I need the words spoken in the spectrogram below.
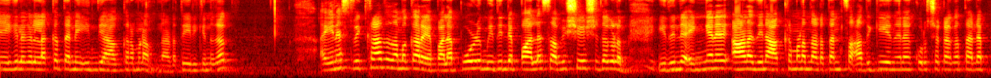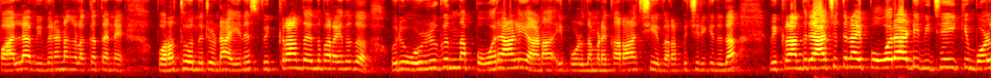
മേഖലകളിലൊക്കെ തന്നെ ഇന്ത്യ ആക്രമണം നടത്തിയിരിക്കുന്നത്. എൻ വിക്രാന്ത് നമുക്കറിയാം. പലപ്പോഴും ഇതിന്റെ പല സവിശേഷതകളും ഇതിന് എങ്ങനെയാണ് ഇതിന് ആക്രമണം നടത്താൻ സാധിക്കുക എന്നതിനെ കുറിച്ചിട്ടൊക്കെ തന്നെ പല വിവരണങ്ങളൊക്കെ തന്നെ പുറത്തു വന്നിട്ടുണ്ട്. അതിനെ വിക്രാന്ത് എന്ന് പറയുന്നത് ഒരു ഒഴുകുന്ന പോരാളിയാണ് ഇപ്പോൾ നമ്മുടെ കറാച്ചിയെ വിറപ്പിച്ചിരിക്കുന്നത്. വിക്രാന്ത് രാജ്യത്തിനായി പോരാടി വിജയിക്കുമ്പോൾ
